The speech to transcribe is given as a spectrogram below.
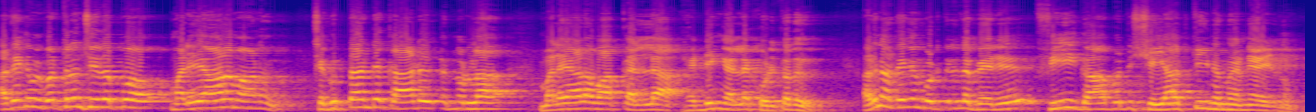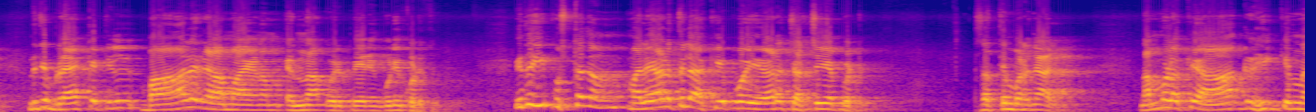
അദ്ദേഹം വിവർത്തനം ചെയ്തപ്പോൾ മലയാളമാണ് ചെകുത്താന്റെ കാട് എന്നുള്ള മലയാള വാക്കല്ല ഹെഡിങ് അല്ല കൊടുത്തത്. അതിന് അദ്ദേഹം കൊടുത്തിരുന്ന പേര് ഫി ഗാബത്ത് ഷിയാത്തീൻ എന്ന് തന്നെയായിരുന്നു. എന്നിട്ട് ബ്രാക്കറ്റിൽ ബാലരാമായണം എന്ന ഒരു പേരും കൂടി കൊടുത്തു. ഇത് ഈ പുസ്തകം മലയാളത്തിലാക്കിയപ്പോൾ ഏറെ ചർച്ച ചെയ്യപ്പെട്ടു. സത്യം പറഞ്ഞാൽ നമ്മളൊക്കെ ആഗ്രഹിക്കുന്ന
